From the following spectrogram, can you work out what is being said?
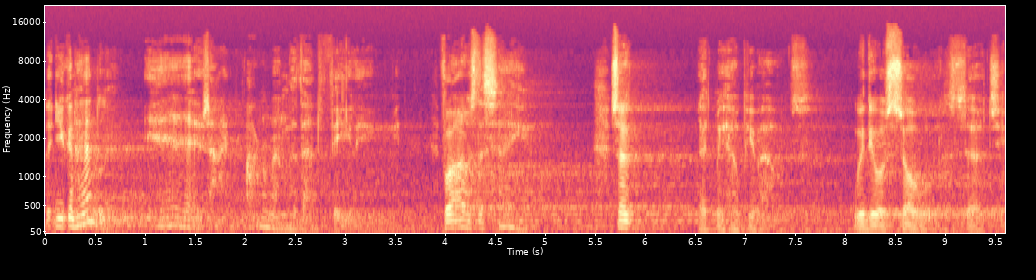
That you can handle it? Yes, I, I remember that feeling. For I was the same. So, let me help you out. With your soul searching.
